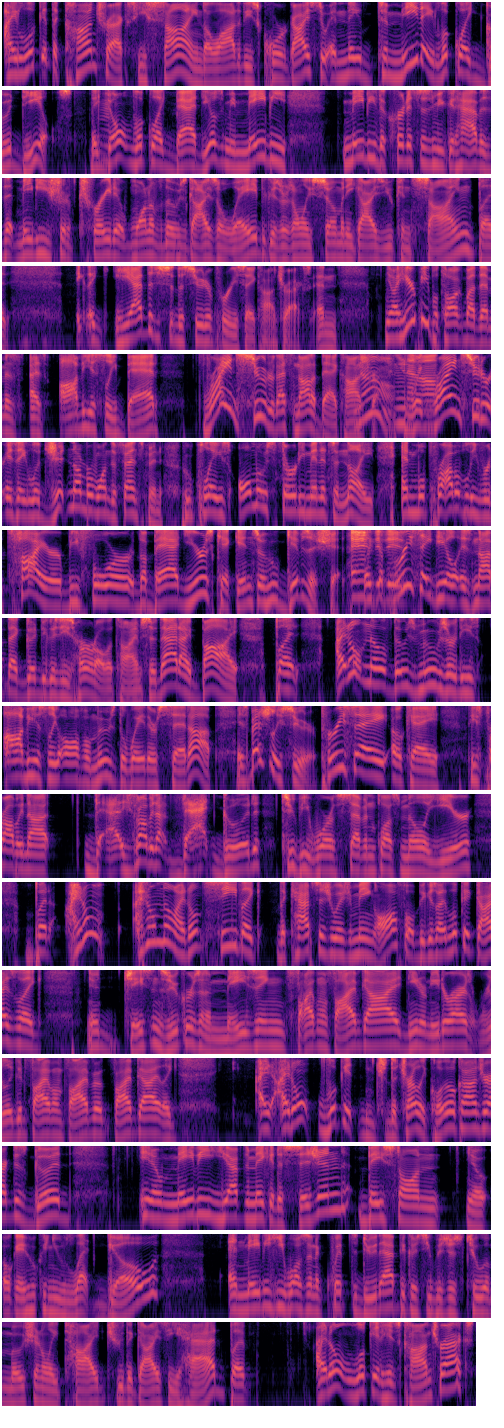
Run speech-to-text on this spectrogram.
I look at the contracts he signed a lot of these core guys to, and they to me they look like good deals. They mm-hmm. don't look like bad deals. I mean, maybe maybe the criticism you could have is that maybe you should have traded one of those guys away because there's only so many guys you can sign. But like, like, he had the the Suter Parise contracts, and you know I hear people talk about them as as obviously bad. Ryan Suter, that's not a bad contract. No. Like Ryan Suter is a legit number one defenseman who plays almost 30 minutes a night and will probably retire before the bad years kick in. So who gives a shit? And like the it is- Parise deal is not that good because he's hurt all the time. So that I buy. But I don't know if those moves are these obviously awful moves the way they're set up, especially Suter. Parise, okay, he's probably not that he's probably not that good to be worth seven plus mil a year. But I don't I don't know. I don't see like the cap situation being awful because I look at guys like you know, Jason Zucker's an amazing five on five guy. Nieder Niederreiter is a really good five on five five guy. Like I, I don't look at the Charlie Coyle contract is good. You know, maybe you have to make a decision based on, you know, okay, who can you let go? And maybe he wasn't equipped to do that because he was just too emotionally tied to the guys he had. But I don't look at his contracts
